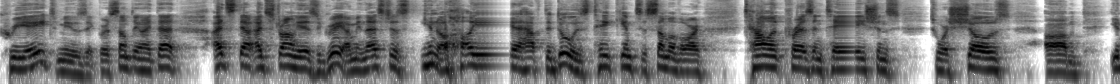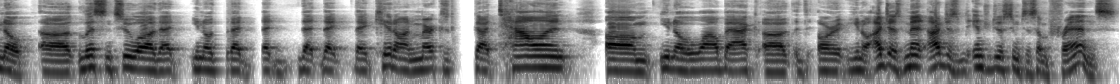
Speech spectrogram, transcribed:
create music or something like that i'd st- i'd strongly disagree. I mean that's just you know all you have to do is take him to some of our talent presentations to our shows um, you know uh, listen to uh, that you know that that that that that kid on america's got talent um, you know a while back uh, or you know i just met i just introduced him to some friends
